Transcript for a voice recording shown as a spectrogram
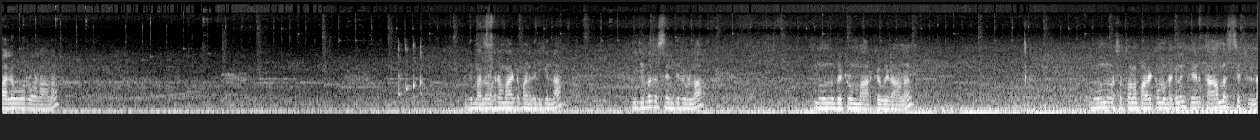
വലവൂർ റോഡാണ് അതിമനോഹരമായിട്ട് പണിതിരിക്കുന്ന ഇരുപത് സെന്റിലുള്ള മൂന്ന് ബെഡ്റൂം മാർക്ക വീടാണ്. മൂന്ന് വർഷത്തോളം പഴക്കമുണ്ടെങ്കിലും കയറി താമസിച്ചിട്ടില്ല.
